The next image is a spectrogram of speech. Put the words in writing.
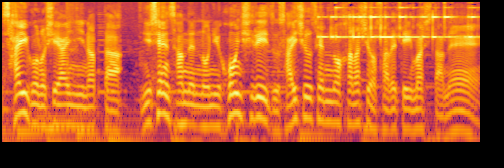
最後の試合になった2003年の日本シリーズ最終戦の話をされていましたね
